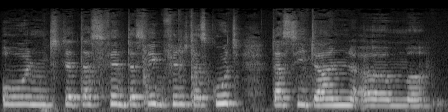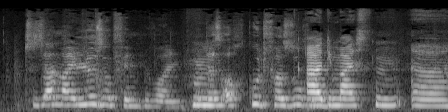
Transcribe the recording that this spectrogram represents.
Und das find, deswegen finde ich das gut, dass sie dann ähm, zusammen eine Lösung finden wollen hm. und das auch gut versuchen. Aber die meisten, äh,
